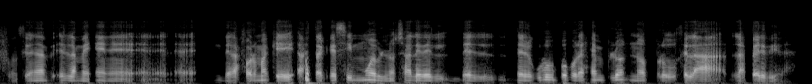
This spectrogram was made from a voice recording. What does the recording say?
funciona de la forma que hasta que ese inmueble no sale del, grupo, por ejemplo, no produce la pérdida.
